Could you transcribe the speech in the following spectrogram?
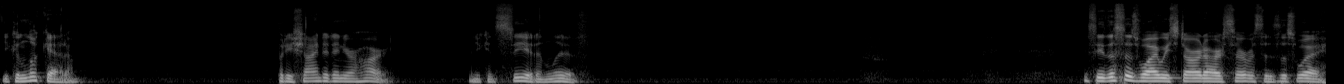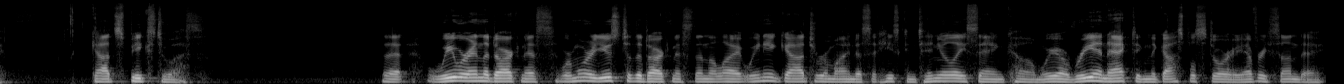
You can look at him, but he shined it in your heart, and you can see it and live. You see, this is why we start our services this way God speaks to us that we were in the darkness. We're more used to the darkness than the light. We need God to remind us that He's continually saying, Come. We are reenacting the gospel story every Sunday.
